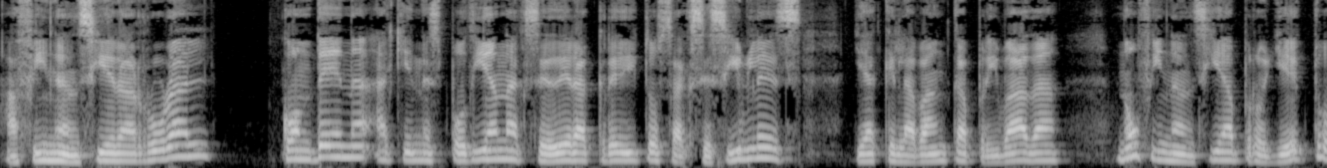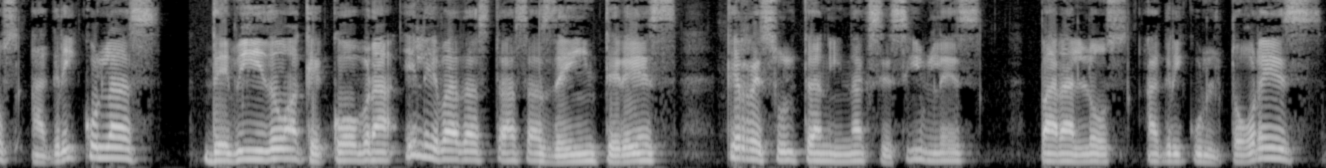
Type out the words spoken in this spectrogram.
a financiera rural, condena a quienes podían acceder a créditos accesibles, ya que la banca privada no financia proyectos agrícolas debido a que cobra elevadas tasas de interés que resultan inaccesibles para los agricultores.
